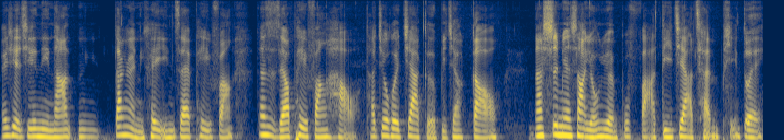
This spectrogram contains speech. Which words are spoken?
而且其实你拿你当然你可以赢在配方，但是只要配方好，它就会价格比较高。那市面上永远不乏低价产品，对，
